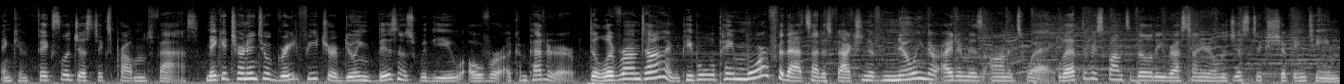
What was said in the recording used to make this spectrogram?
and can fix logistics problems fast. Make it turn into a great feature of doing business with you over a competitor. Deliver on time. People will pay more for that satisfaction of knowing their item is on its way. Let the responsibility rest on your logistics shipping team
